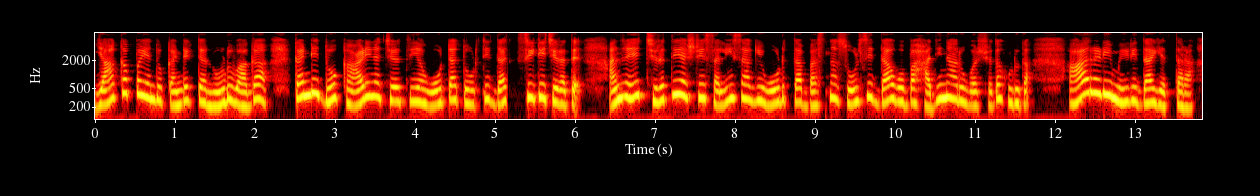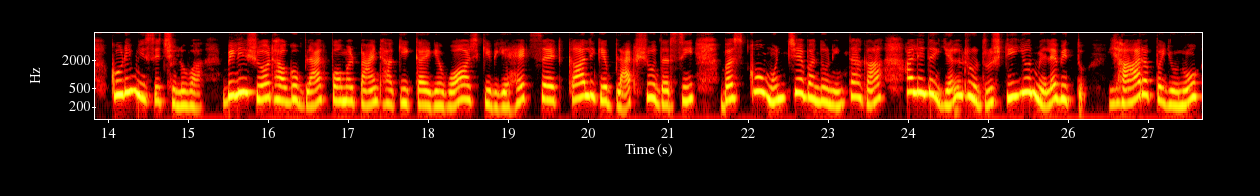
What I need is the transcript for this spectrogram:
ಯಾಕಪ್ಪ ಎಂದು ಕಂಡಕ್ಟರ್ ನೋಡುವಾಗ ಕಂಡಿದ್ದು ಕಾಡಿನ ಚಿರತೆಯ ಓಟ ತೋರ್ತಿದ್ದ ಸಿಟಿ ಚಿರತೆ. ಅಂದರೆ ಚಿರತೆಯಷ್ಟೇ ಸಲೀಸಾಗಿ ಓಡುತ್ತಾ ಬಸ್ನ ಸೋಲ್ಸಿದ್ದ ಒಬ್ಬ ಹದಿನಾರು ವರ್ಷದ ಹುಡುಗ. ಆರಡಿ ಮೀರಿದ್ದ ಎತ್ತರ. ಕುಡಿ ಮೀಸೆ ಚೆಲುವ. ಬಿಳಿ ಶರ್ಟ್ ಹಾಗೂ ಬ್ಲ್ಯಾಕ್ ಪಾಮಲ್ ಪ್ಯಾಂಟ್ ಹಾಕಿ ಕೈಗೆ ವಾಚ್, ಕಿವಿಗೆ ಹೆಡ್ಸೆಟ್, ಕಾಲಿಗೆ ಬ್ಲ್ಯಾಕ್ ಶೂ ಧರಿಸಿ ಬಸ್ಗೂ ಮುಂಚೆ ಬಂದು ನಿಂತಾಗ ಅಲ್ಲಿದ್ದ ಎಲ್ಲರೂ ದೃಷ್ಟಿ ಇವ್ರ ಮೇಲೆ ಬಿತ್ತು. ಯಾರಪ್ಪ ಇವನು?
